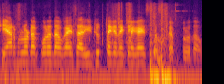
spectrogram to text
শেয়ার ফলোটা করে দাও গাইজ আর ইউটিউব থেকে দেখলে গাইজ সাবস্ক্রাইব করে দাও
